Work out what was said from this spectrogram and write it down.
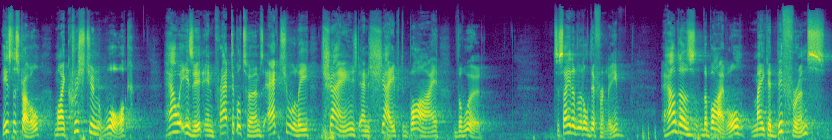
Here's the struggle my Christian walk how is it, in practical terms, actually changed and shaped by the Word? To say it a little differently, how does the Bible make a difference?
